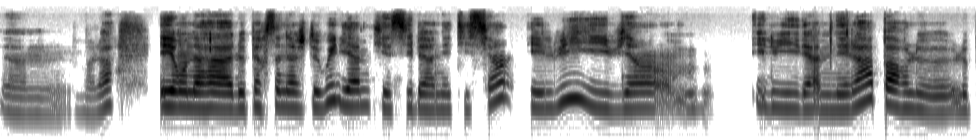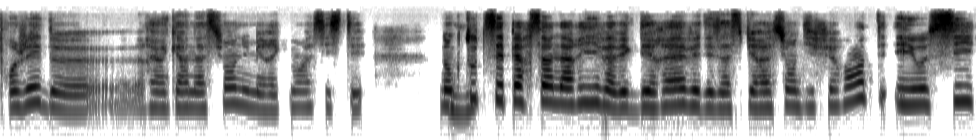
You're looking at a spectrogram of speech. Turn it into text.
voilà. Et on a le personnage de William, qui est cybernéticien, et lui, il vient il lui est amené là par le, projet de réincarnation numériquement assistée. Donc mhm. toutes ces personnes arrivent avec des rêves et des aspirations différentes et aussi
